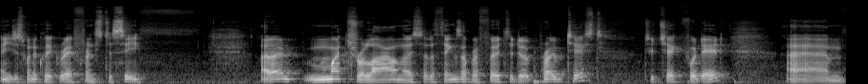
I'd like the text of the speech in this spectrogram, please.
and you just want a quick reference to see. I don't much rely on those sort of things, I prefer to do a probe test, to check for dead um,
